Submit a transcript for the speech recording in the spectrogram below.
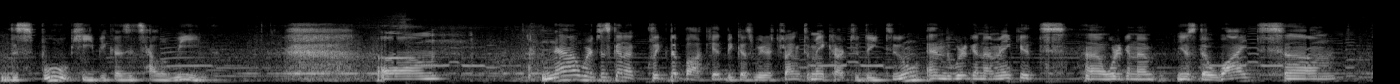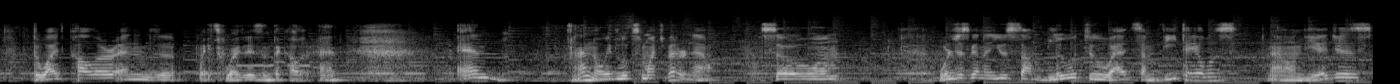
the spooky because it's Halloween. Um, now we're just gonna click the bucket because we're trying to make R2D2 and we're gonna make it uh, we're gonna use the white um, the white color and uh, wait white isn't the color? And and I know it looks much better now. So um, we're just gonna use some blue to add some details on the edges.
